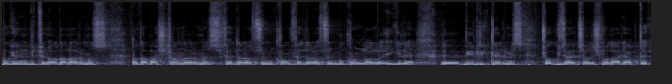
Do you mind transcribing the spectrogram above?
Bugün bütün odalarımız, oda başkanlarımız, federasyon, konfederasyon bu konularla ilgili e, birliklerimiz çok güzel çalışmalar yaptık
